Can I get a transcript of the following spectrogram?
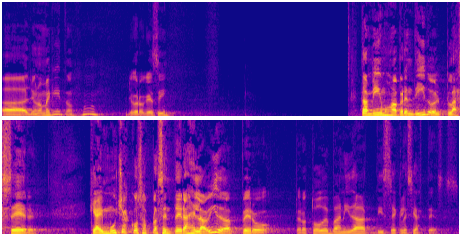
Ah, yo no me quito. Hmm, yo creo que sí. También hemos aprendido el placer, que hay muchas cosas placenteras en la vida, pero, pero todo es vanidad, dice Eclesiastes.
